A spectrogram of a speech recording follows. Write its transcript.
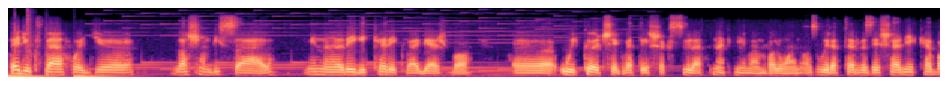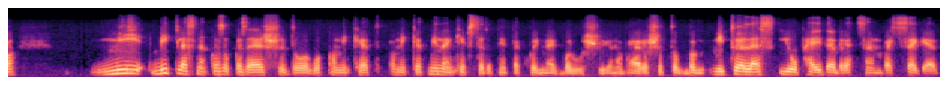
Tegyük fel, hogy lassan visszaáll minden a régi kerékvágásba, új költségvetések születnek nyilvánvalóan az újratervezés árnyékába mi, mik lesznek azok az első dolgok, amiket, amiket mindenképp szeretnétek, hogy megvalósuljon a városotokban? Mitől lesz jobb hely Debrecen vagy Szeged?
